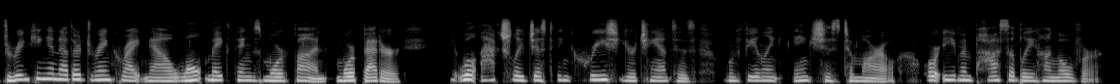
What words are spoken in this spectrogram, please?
Drinking another drink right now won't make things more fun, more better. It will actually just increase your chances for feeling anxious tomorrow or even possibly hungover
